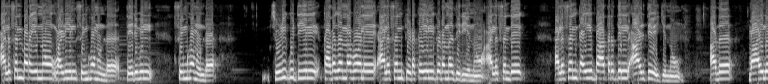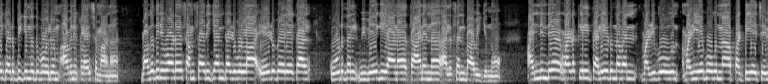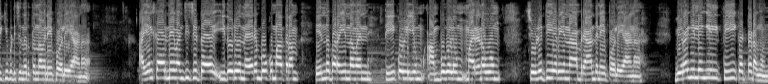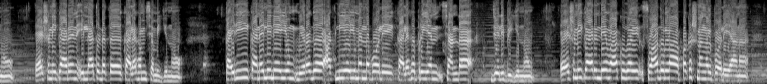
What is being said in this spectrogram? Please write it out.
അലസൻ പറയുന്നു വഴിയിൽ സിംഹമുണ്ട് തെരുവിൽ സിംഹമുണ്ട്. ചുഴിക്കുറ്റിയിൽ കഥകെന്ന പോലെ അലസൻ കിടക്കയിൽ കിടന്ന് തിരിയുന്നു. അലസന്റെ അലസൻ കൈ പാത്രത്തിൽ ആഴ്ത്തി വയ്ക്കുന്നു. അത് വായിലേക്ക് അടുപ്പിക്കുന്നത് പോലും അവന് ക്ലേശമാണ്. വകതിരിവോടെ സംസാരിക്കാൻ കഴിവുള്ള ഏഴുപേരേക്കാൾ കൂടുതൽ വിവേകിയാണ് താനെന്ന് അലസൻ ഭാവിക്കുന്നു. അന്യന്റെ വഴക്കിൽ തലയിടുന്നവൻ വഴി പോകു വഴിയെ പോകുന്ന പട്ടിയെ ചെവിക്ക് പിടിച്ചു നിർത്തുന്നവനെ പോലെയാണ്. അയൽക്കാരനെ വഞ്ചിച്ചിട്ട് ഇതൊരു നേരം പോക്ക് മാത്രം എന്ന് പറയുന്നവൻ തീക്കൊള്ളിയും അമ്പുകളും മരണവും ചുഴറ്റിയെറിയുന്ന ഭ്രാന്തനെ പോലെയാണ്. വിറകില്ലെങ്കിൽ തീ കെട്ടടങ്ങുന്നു. ഏഷണിക്കാരൻ ഇല്ലാത്തിടത്ത് കലഹം ശമിക്കുന്നു. കരി കനലിനെയും വിറക് അഗ്നിയെയും എന്ന പോലെ കലഹപ്രിയൻ ചണ്ട ജ്വലിപ്പിക്കുന്നു. ഏഷണിക്കാരന്റെ വാക്കുകൾ സ്വാദുള്ള അപ്പകഷ്ണങ്ങൾ പോലെയാണ്.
